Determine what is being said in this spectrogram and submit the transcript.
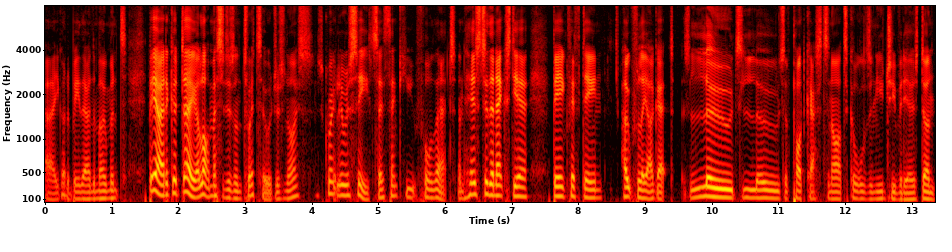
Uh, you got to be there in the moment. But yeah, I had a good day. A lot of messages on Twitter, which was nice. It's greatly received. So thank you for that. And here's to the next year, being 15. Hopefully, I get loads, loads of podcasts and articles and YouTube videos done,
